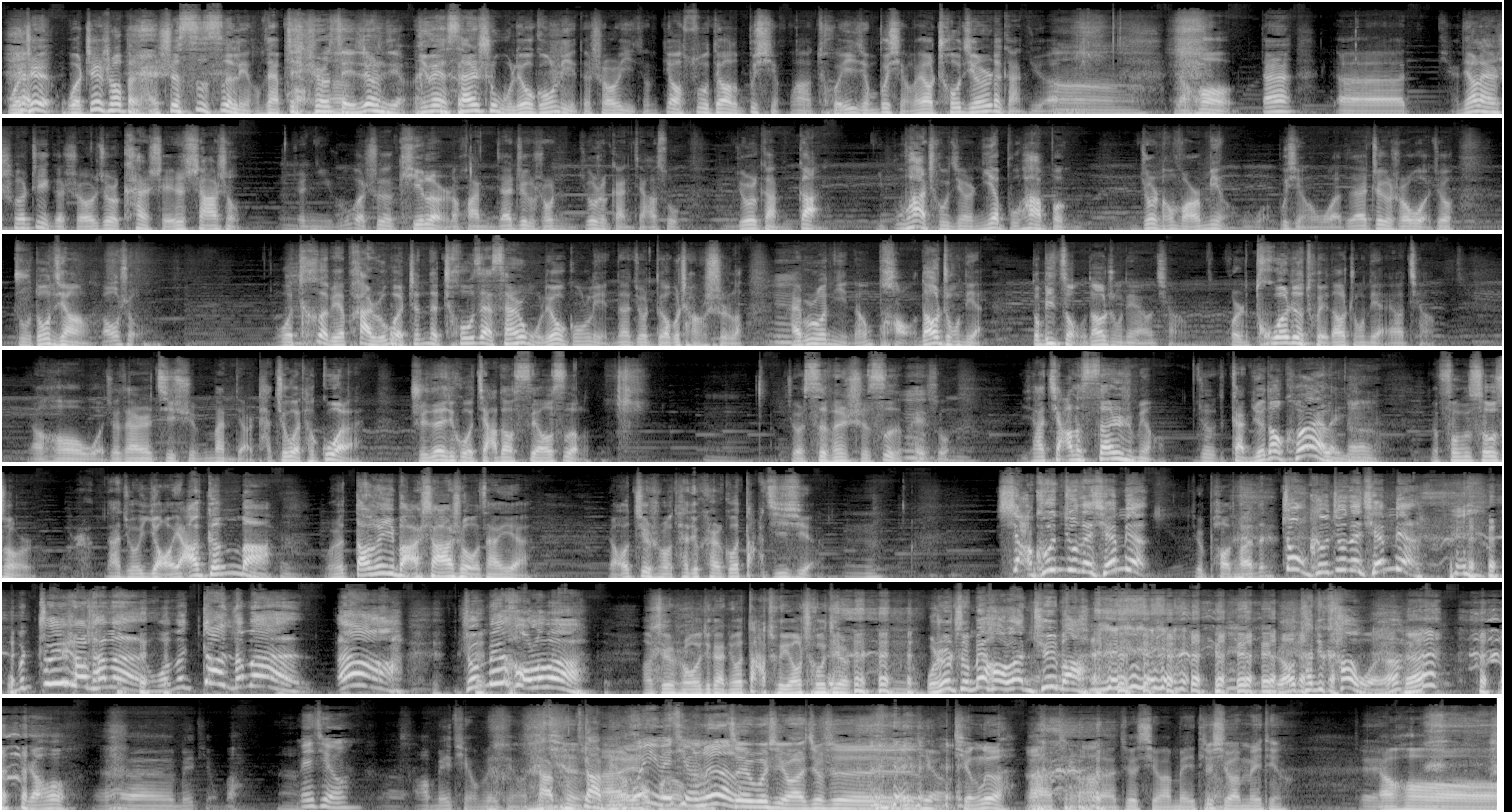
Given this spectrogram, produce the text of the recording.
我这我这时候本来是四四零在跑，这时候贼正经，因为三十五六公里的时候已经掉速掉的不行了，腿已经不行了，要抽筋儿的感觉。啊，然后，当然，呃，田教练说这个时候就是看谁是杀手。就你如果是个 killer 的话，你在这个时候你就是敢加速，你就是敢干，你不怕抽筋儿，你也不怕崩，你就是能玩命。我不行，我在这个时候我就主动降了。保守，我特别怕，如果真的抽在三十五六公里，那就得不偿失了。还不如你能跑到终点，都比走到终点要强，或者拖着腿到终点要强。然后我就在这儿继续慢点儿，他结果他过来，直接就给我加到四幺四了，就是四分十四的配速，一下加了三十秒，就感觉到快了已经，嗯就风嗖嗖的。我说那就咬牙跟吧，我说当一把杀手咱也。然后这时候他就开始给我打鸡血，嗯，夏坤就在前面，就跑团的。赵可就在前面，我们追上他们，我们干他们。啊！准备好了吗？啊，这个时候我就感觉我大腿要抽筋儿，我说准备好了，你去吧。然后他就看我呢，然后呃没停吧？没停，啊没停没停，大大明我以为停乐了。最不喜欢就是没停。停乐，啊停乐，就喜欢没停。就，喜欢没停。然后。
